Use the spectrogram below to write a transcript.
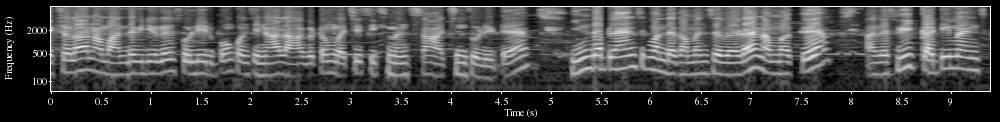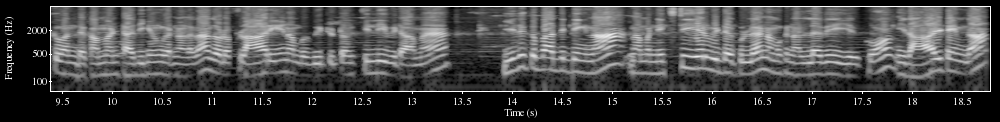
ஆக்சுவலாக நம்ம அந்த வீடியோலேயே சொல்லியிருப்போம். கொஞ்ச நாள் ஆகட்டும் வச்சு சிக்ஸ் மந்த்ஸ் தான் ஆச்சுன்னு சொல்லிட்டு. இந்த பிளான்ஸுக்கு வந்த கமெண்ட்ஸை விட நமக்கு அந்த ஸ்வீட் கட்டிமேன்ஸ்க்கு வந்த கமெண்ட் அதிகங்கிறனால தான் அதோட ஃப்ளாரையும் நம்ம விட்டுட்டோம். கிள்ளி விடாமல் இதுக்கு பார்த்துட்டிங்கன்னா நம்ம நெக்ஸ்ட் இயர் விடக்குள்ள நமக்கு நல்லாவே இருக்கும். இது ஆல் டைம் தான்.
